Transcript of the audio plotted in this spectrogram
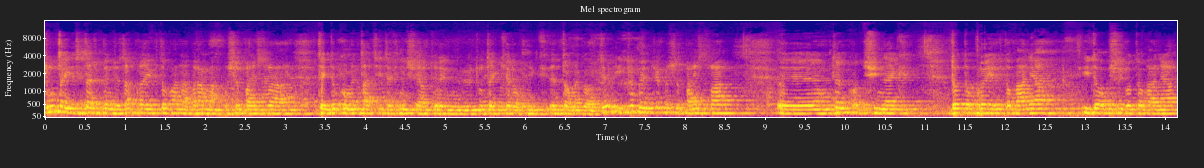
tutaj jest też będzie zaprojektowana w ramach, proszę Państwa, tej dokumentacji technicznej, o której mówił tutaj kierownik Tomek Ordyl. I tu będzie, proszę Państwa, e, ten odcinek do doprojektowania i do przygotowania,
